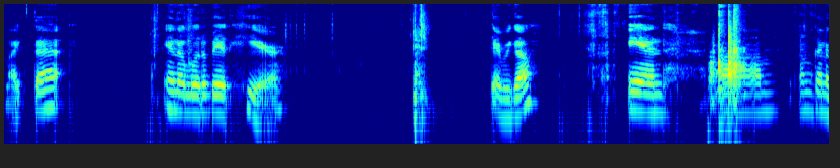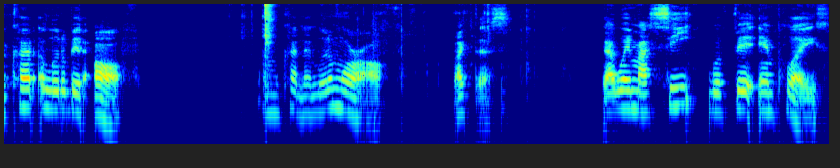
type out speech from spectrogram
like that, and a little bit here. There we go. And um, I'm going to cut a little bit off. I'm cutting a little more off, like this. That way my seat will fit in place.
